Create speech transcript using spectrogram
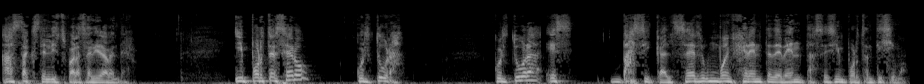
hasta que estén listos para salir a vender. Y por tercero, cultura. Cultura es básica, el ser un buen gerente de ventas es importantísimo.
